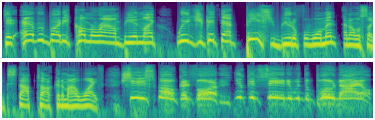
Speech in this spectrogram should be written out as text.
did everybody come around being like, Where'd you get that piece, you beautiful woman? And I was like, Stop talking to my wife. She's spoken for. You can see it with the Blue Nile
